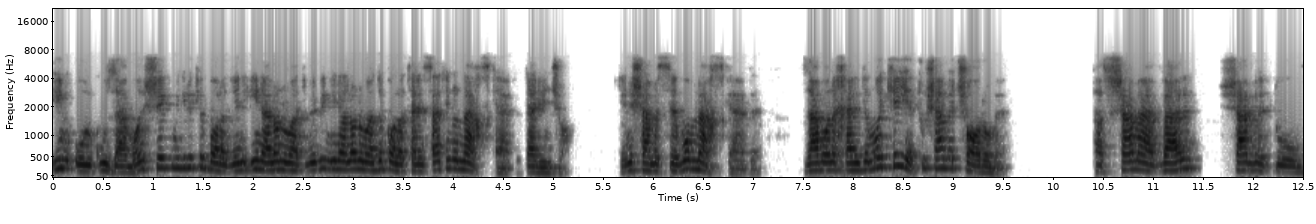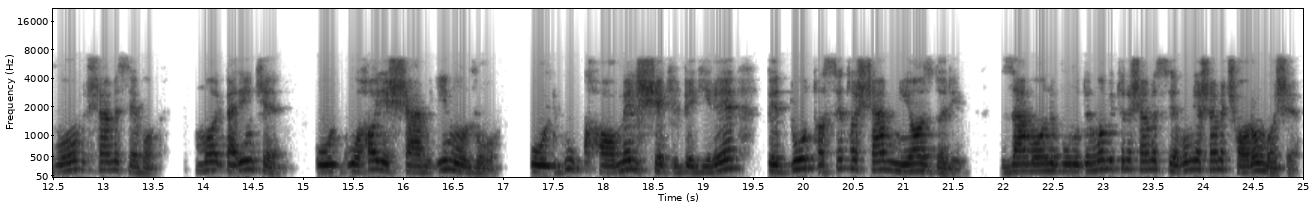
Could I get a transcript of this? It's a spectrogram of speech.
این الگو زمانی شکل می‌گیره که بالا یعنی این الان اومده ببین این الان اومده بالاترین سطح اینو نقض کرده در اینجا. یعنی شم سوم نقض کرده. زمان خرید ما کیه؟ تو شم چهارمه. پس شم اول شم دوم شم سوم. ما برای اینکه الگوهای شمعیمون رو الگو کامل شکل بگیره به دو تا سه تا شم نیاز داریم. زمان ورود ما می‌تونه شم سوم یا شم چهارم باشه.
